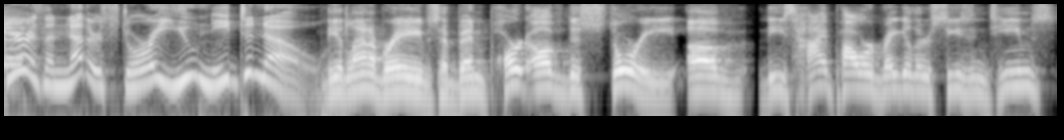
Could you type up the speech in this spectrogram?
Here is another story you need to know. The Atlanta Braves have been part of the story of these high powered regular season teams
